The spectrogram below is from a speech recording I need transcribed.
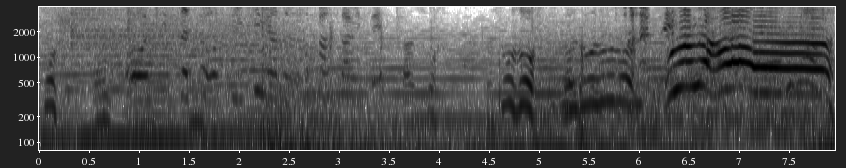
숨었어 어 진짜 저거 들키면은 선방감인데. 나 숨었어 나 숨었어 나 숨었어 으아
